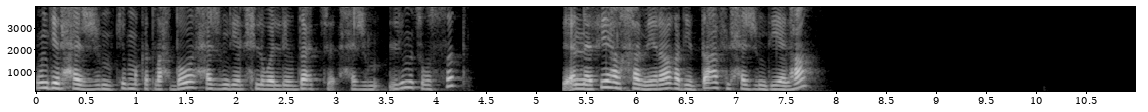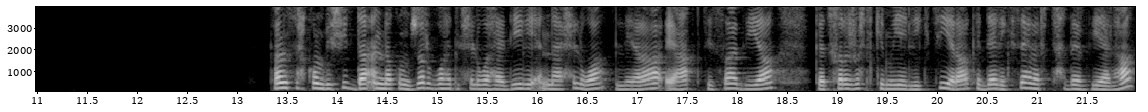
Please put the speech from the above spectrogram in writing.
وندير حجم كما كتلاحظوا الحجم ديال الحلوة اللي وضعت حجم اللي متوسط لأن فيها الخميرة غادي تضاعف الحجم ديالها. كنصحكم بشدة أنكم تجربوا هذه الحلوة هذه لأنها حلوة اللي رائعة اقتصادية كتخرج واحد الكمية اللي كثيرة كذلك سهلة في التحضير ديالها.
